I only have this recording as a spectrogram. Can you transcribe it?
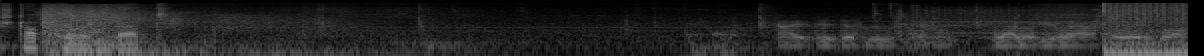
Stop doing that. I did it, Lieutenant. Level you out, Louisville.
